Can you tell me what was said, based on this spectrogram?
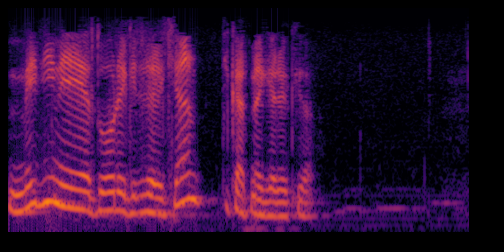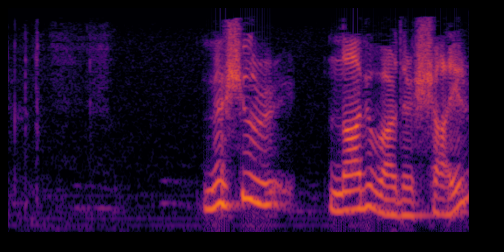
Medine'ye doğru gidilirken dikkat etme gerekiyor. Meşhur Nabi vardır şair.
